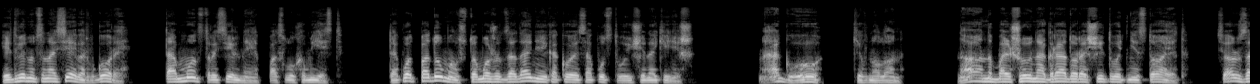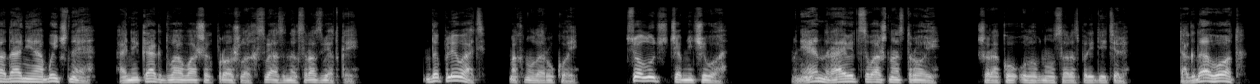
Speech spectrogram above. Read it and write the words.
и двинуться на север, в горы. Там монстры сильные, по слухам, есть. Так вот подумал, что, может, задание какое сопутствующее накинешь. «Могу», — кивнул он. «Но на большую награду рассчитывать не стоит. Все же задание обычное, а не как два ваших прошлых, связанных с разведкой». «Да плевать», — махнула рукой. «Все лучше, чем ничего». «Мне нравится ваш настрой», — широко улыбнулся распорядитель. «Тогда вот,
